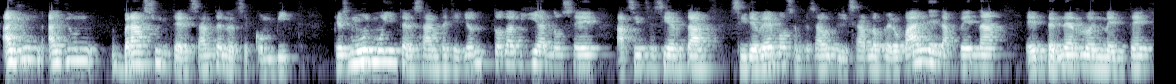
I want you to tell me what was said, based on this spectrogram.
Hay un, hay un brazo interesante en el Secombit, que es muy, muy interesante, que yo todavía no sé a ciencia cierta si debemos empezar a utilizarlo, pero vale la pena eh, tenerlo en mente,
